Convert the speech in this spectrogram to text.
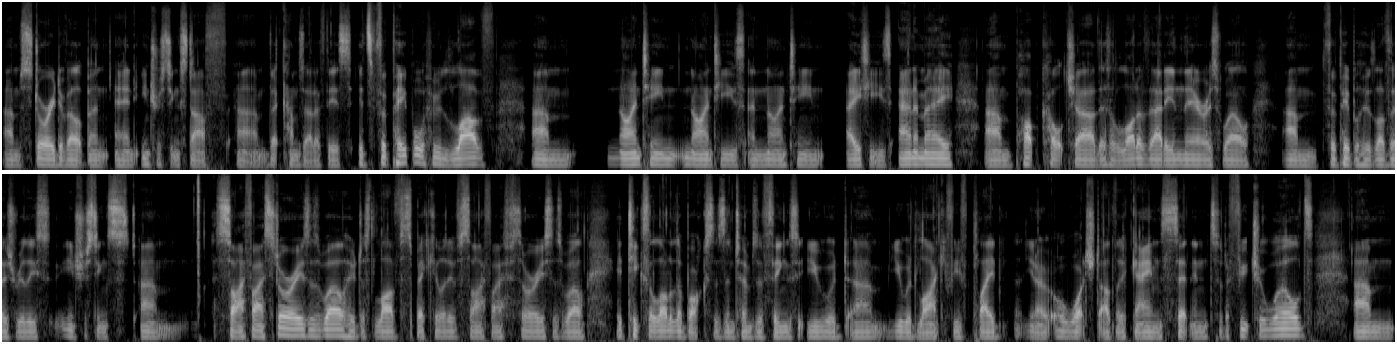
um, story development and interesting stuff um, that comes out of this. It's for people who love um, 1990s and 19 80s anime, um, pop culture. There's a lot of that in there as well. Um, for people who love those really interesting um, sci-fi stories as well, who just love speculative sci-fi stories as well, it ticks a lot of the boxes in terms of things that you would um, you would like if you've played, you know, or watched other games set in sort of future worlds. Um,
